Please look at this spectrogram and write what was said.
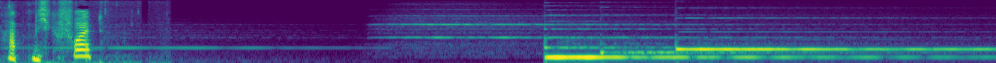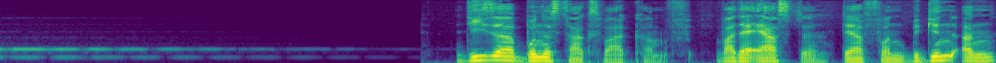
Hat mich gefreut. Dieser Bundestagswahlkampf war der erste, der von Beginn an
